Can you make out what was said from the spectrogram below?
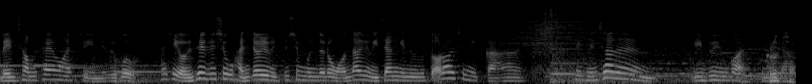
맨 처음 사용할 수 있는 그리고 사실 연세 드시고 관절염 있으신 분들은 워낙에 위장 기능도 떨어지니까 괜찮은 리뷰인 것 같습니다. 그렇죠.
